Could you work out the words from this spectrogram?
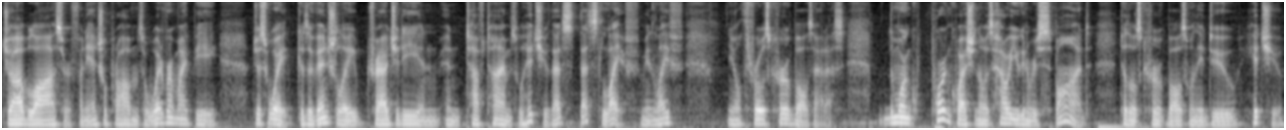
job loss, or financial problems, or whatever it might be, just wait, because eventually tragedy and, and tough times will hit you. That's that's life. I mean, life, you know, throws curveballs at us. The more important question, though, is how are you going to respond to those curveballs when they do hit you?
